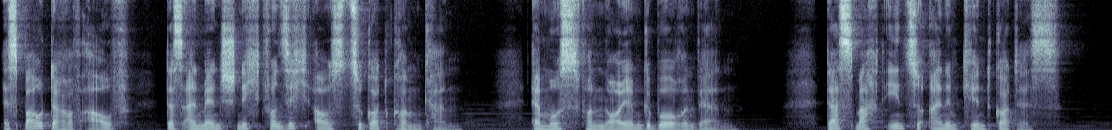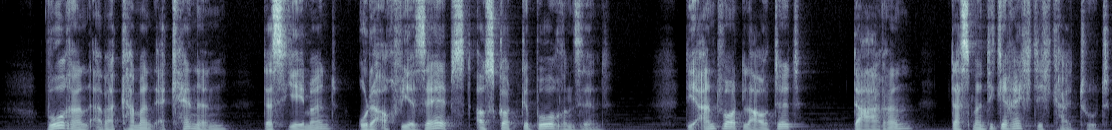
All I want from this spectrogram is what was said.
Es baut darauf auf, dass ein Mensch nicht von sich aus zu Gott kommen kann. Er muss von neuem geboren werden. Das macht ihn zu einem Kind Gottes. Woran aber kann man erkennen, dass jemand oder auch wir selbst aus Gott geboren sind? Die Antwort lautet daran, dass man die Gerechtigkeit tut.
